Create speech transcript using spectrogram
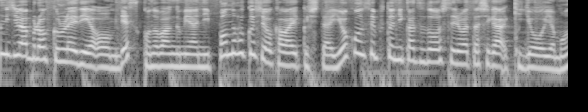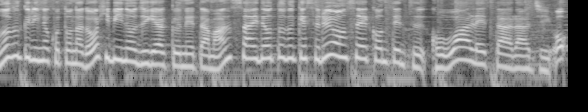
こんにちは。 Broken Radio 大海です。この番組は日本の福祉を可愛くしたいをコンセプトに活動している私が企業やものづくりのことなどを日々の自虐ネタ満載でお届けする音声コンテンツ壊れたラジオ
